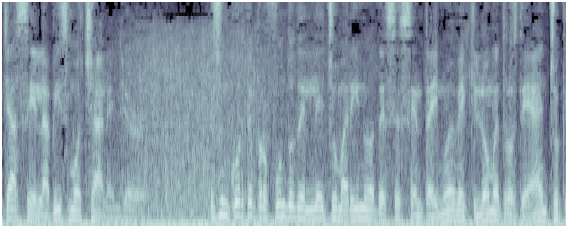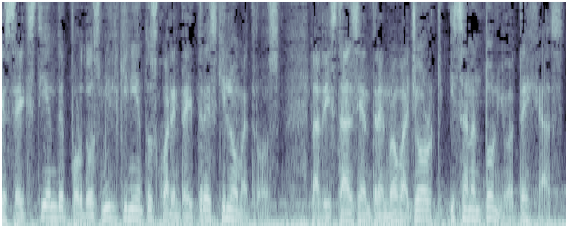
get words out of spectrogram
yace el abismo Challenger. Es un corte profundo del lecho marino de 69 kilómetros de ancho que se extiende por 2.543 kilómetros, la distancia entre Nueva York y San Antonio, Texas.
